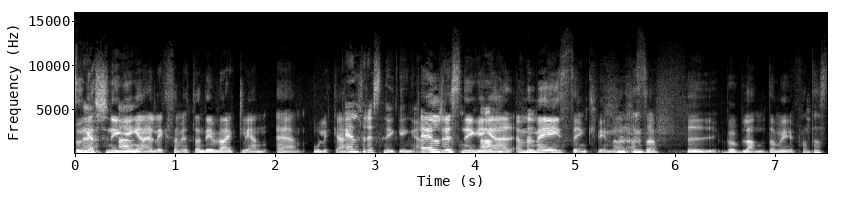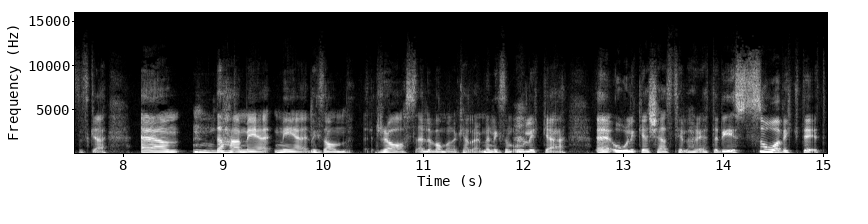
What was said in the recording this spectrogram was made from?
unga snyggingar liksom, utan det är verkligen eh, olika Äldre snyggingar. Äldre snyggingar, amazing kvinnor. Alltså fy bubblan, de är fantastiska. Ehm, det här med, med liksom ras eller vad man nu kallar det, men liksom olika, eh, olika könstillhörigheter. Det är så viktigt.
